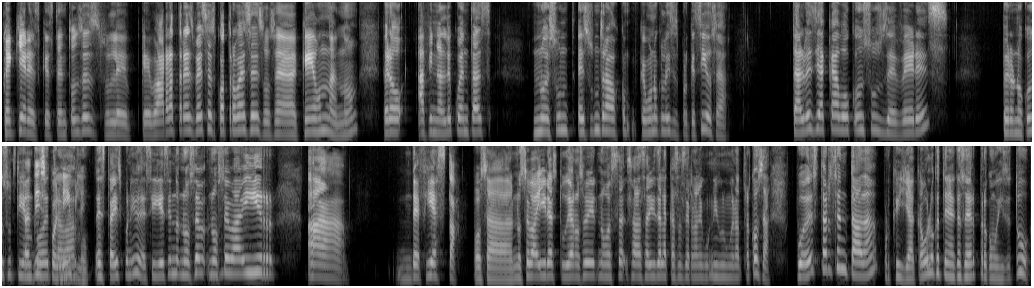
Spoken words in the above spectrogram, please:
¿qué quieres? Que esté entonces, le, que barra tres veces, cuatro veces, o sea, ¿qué onda, no? Pero a final de cuentas, no es un, es un trabajo, qué bueno que lo dices, porque sí, o sea, tal vez ya acabó con sus deberes, pero no con su tiempo Está disponible. Está disponible, sigue siendo, no se, no se va a ir a de fiesta, o sea, no se va a ir a estudiar, no se va a, salir de la casa a hacer ninguna otra cosa. Puede estar sentada porque ya acabó lo que tenía que hacer, pero como dijiste tú,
